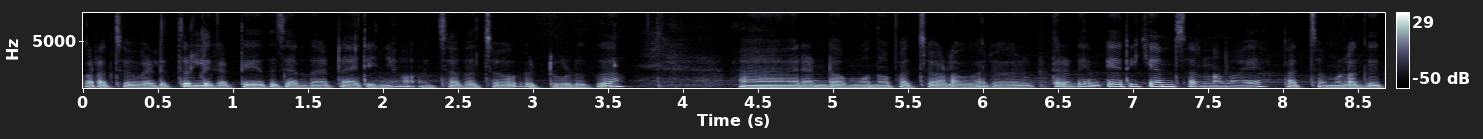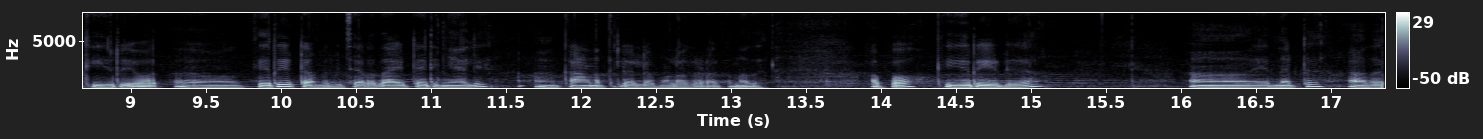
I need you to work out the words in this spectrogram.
കുറച്ച് വെളുത്തുള്ളി കട്ട് ചെയ്ത് ചെറുതായിട്ട് അരിഞ്ഞോ ചതച്ചോ ഇട്ട് കൊടുക്കുക. രണ്ടോ മൂന്നോ പച്ചമുളക് ഓരോരുത്തരുടെയും എരിക്കനുസരണമായ പച്ചമുളക് കീറിയോ കീറിയിട്ടാൽ മതി. ചെറുതായിട്ട് അരിഞ്ഞാൽ കാണത്തില്ലല്ലോ മുളക് കിടക്കുന്നത്. അപ്പോൾ കീറിയിടുക. എന്നിട്ട് അത്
